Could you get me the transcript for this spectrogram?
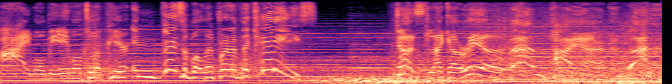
I will be able to appear invisible in front of the kitties. Just like a real vampire.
